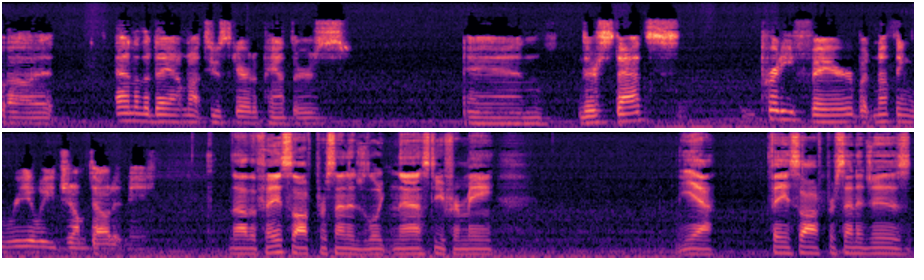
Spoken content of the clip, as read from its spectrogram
But end of the day i'm not too scared of panthers. And their stats pretty fair, but nothing really jumped out at me. Now the face-off percentage looked nasty for me. Yeah, face-off percentages,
